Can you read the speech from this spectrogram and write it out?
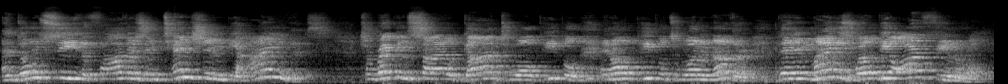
and don't see the Father's intention behind this to reconcile God to all people and all people to one another, then it might as well be our funeral.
